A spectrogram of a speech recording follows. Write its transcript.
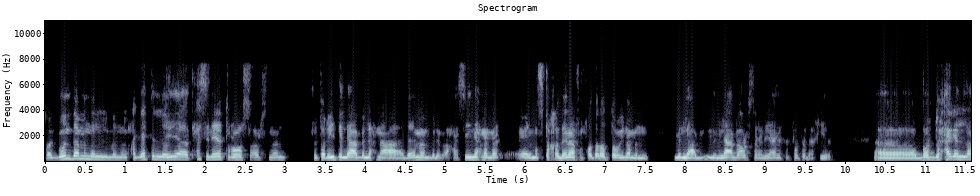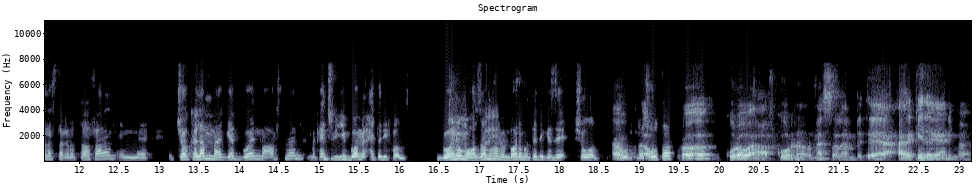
فالجون ده من ال- من الحاجات اللي هي تحس إن هي تراث أرسنال في طريقة اللعب اللي إحنا دايما بنبقى حاسين إن إحنا يعني مفتقدينها في فترات طويلة من من لعب من لعب أرسنال يعني في الفترة الأخيرة. آه برضو حاجة اللي أنا استغربتها فعلا إن تشاكا لما جاب جوان مع أرسنال ما كانش بيجيب جوان من الحتة دي خالص. جوانه معظمها أيوة. من بره منطقة الجزاء. شوط أو بتبقى أو شوطة. كوره كوره واقعة في كورنر مثلا بتاع حاجة كده يعني ما,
